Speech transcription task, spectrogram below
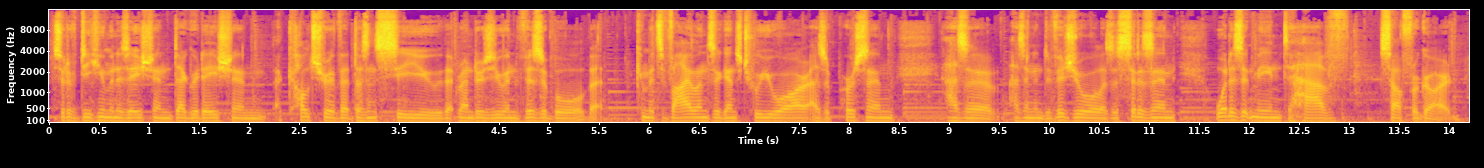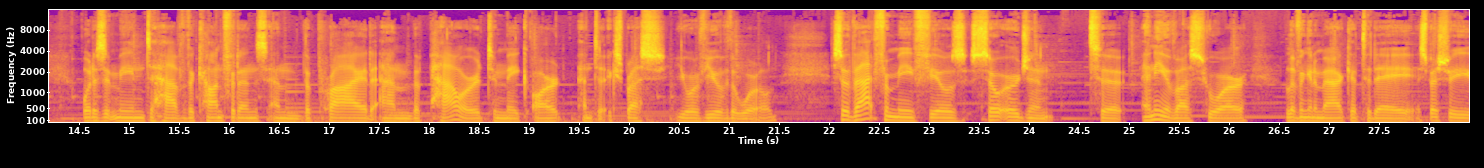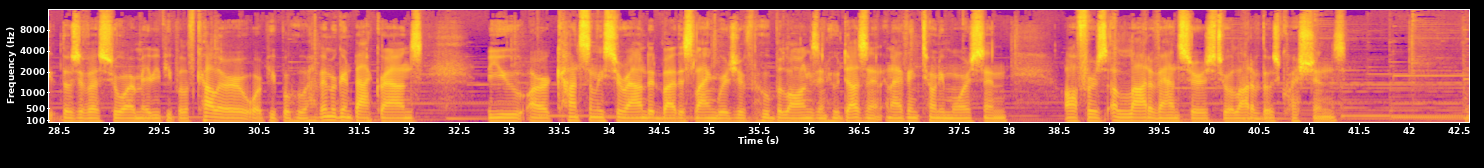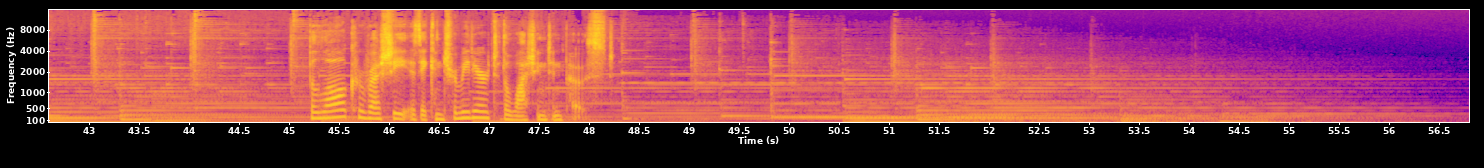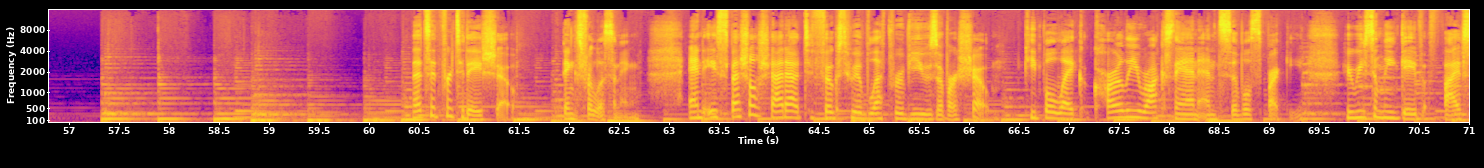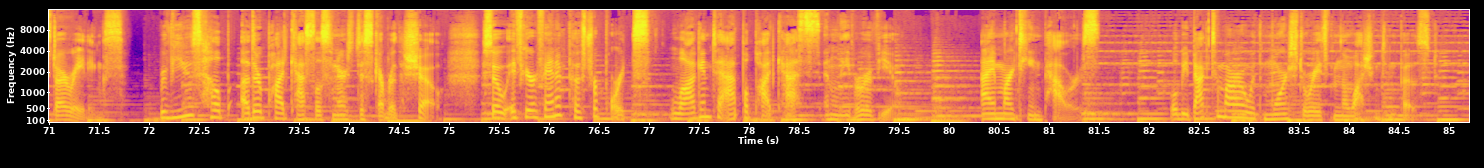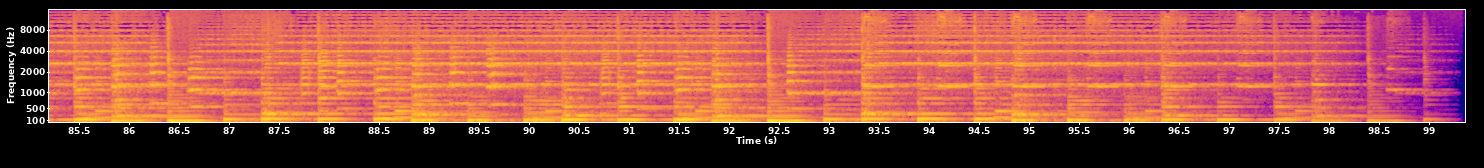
sort of dehumanization, degradation, a culture that doesn't see you, that renders you invisible, that commits violence against who you are as a person, as a as an individual, as a citizen, what does it mean to have self-regard? What does it mean to have the confidence and the pride and the power to make art and to express your view of the world? So, that for me feels so urgent to any of us who are living in America today, especially those of us who are maybe people of color or people who have immigrant backgrounds. You are constantly surrounded by this language of who belongs and who doesn't. And I think Toni Morrison offers a lot of answers to a lot of those questions. Bilal Qureshi is a contributor to the Washington Post. That's it for today's show. Thanks for listening. And a special shout out to folks who have left reviews of our show. People like Carly Roxanne and Civil Sparky, who recently gave five star ratings. Reviews help other podcast listeners discover the show. So if you're a fan of Post Reports, log into Apple Podcasts and leave a review. I'm Martine Powers. We'll be back tomorrow with more stories from the Washington Post.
